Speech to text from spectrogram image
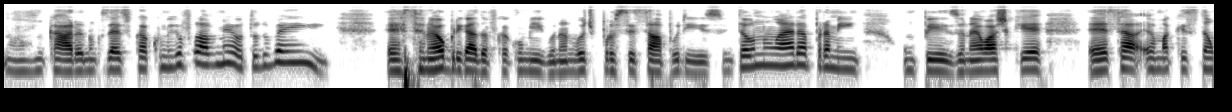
um cara não quisesse ficar comigo, eu falava: "Meu, tudo bem, eh, você não é obrigado a ficar comigo, né, não vou te processar por isso". Então não era para mim um peso, né, eu acho que é essa é uma questão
